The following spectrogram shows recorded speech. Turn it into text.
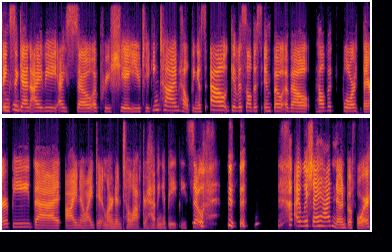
Thanks okay. again, Ivy. I so appreciate you taking time, helping us out, give us all this info about pelvic floor therapy that I know I didn't learn until after having a baby. So I wish I had known before.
